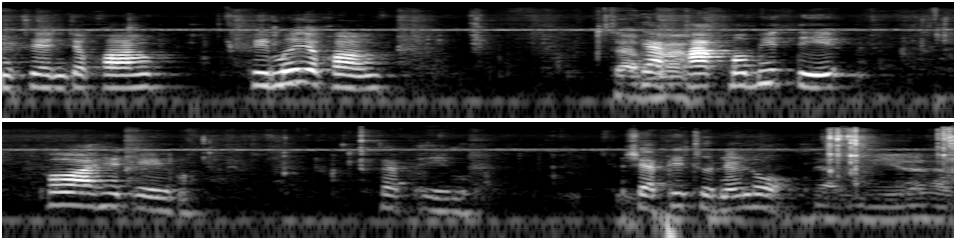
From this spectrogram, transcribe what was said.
งเซียนเจ้าของฝีมือเจ้าของแซ่บผักบ่มีติ เพราะว่าเฮ็ดเองแซ่บเองแซ่บที่สุดในโลก แบบนี้แล้วครับ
